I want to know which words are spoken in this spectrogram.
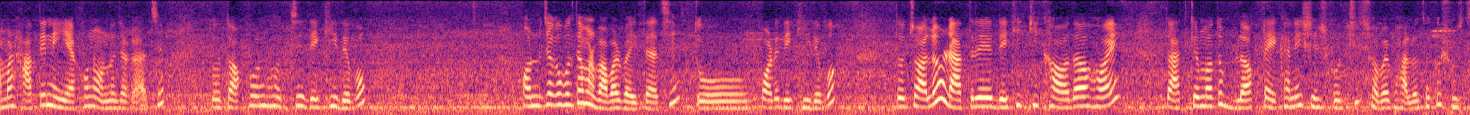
আমার হাতে নেই, এখন অন্য জায়গা আছে। তো তখন হচ্ছে দেখিয়ে দেবো। অন্য জায়গা বলতে আমার বাবার বাড়িতে আছে। তো পরে দেখিয়ে দেবো। তো চলো, রাত্রে দেখি কি খাওয়া দাওয়া হয়। তো আজকের মতো ব্লগটা এখানেই শেষ করছি। সবাই ভালো থেকো, সুস্থ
